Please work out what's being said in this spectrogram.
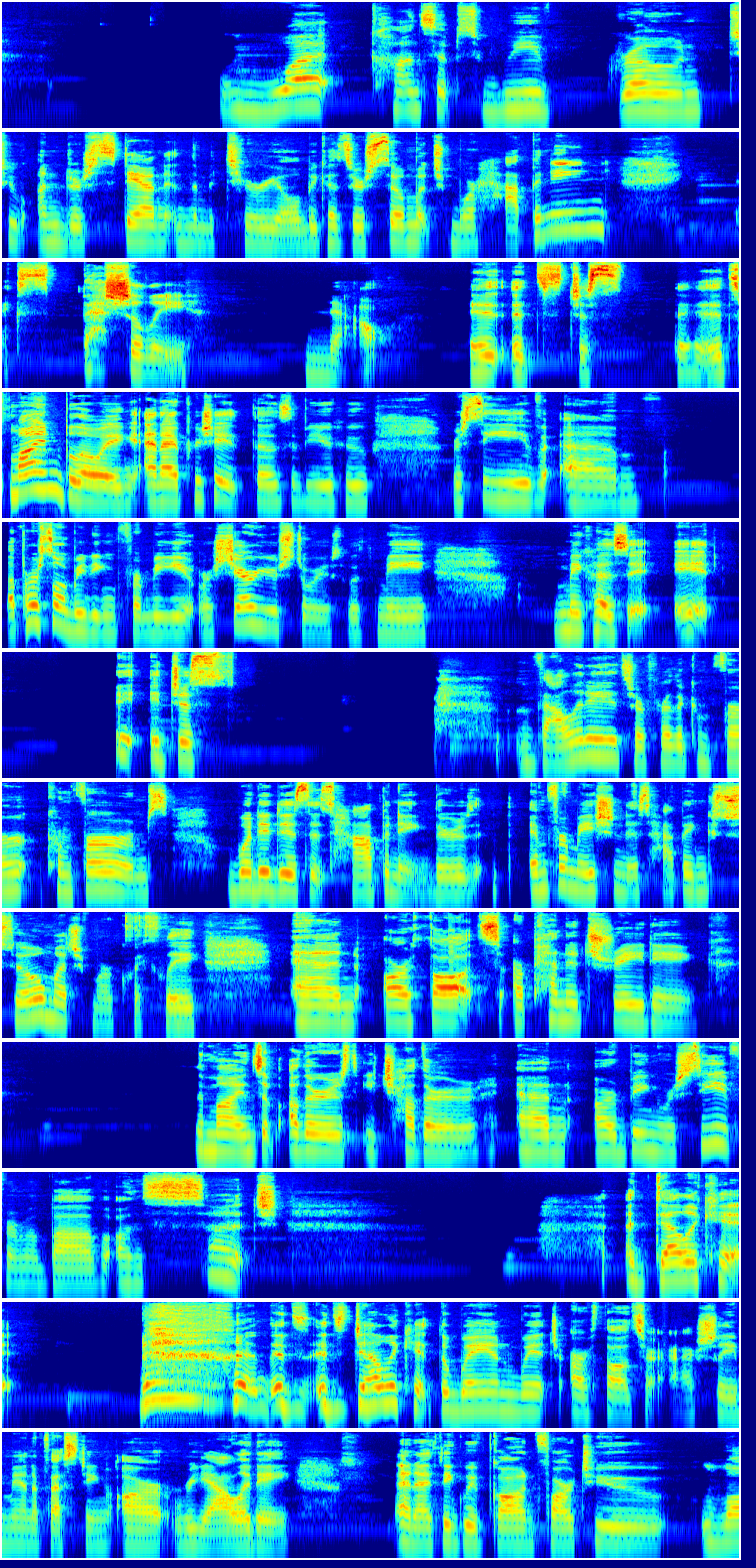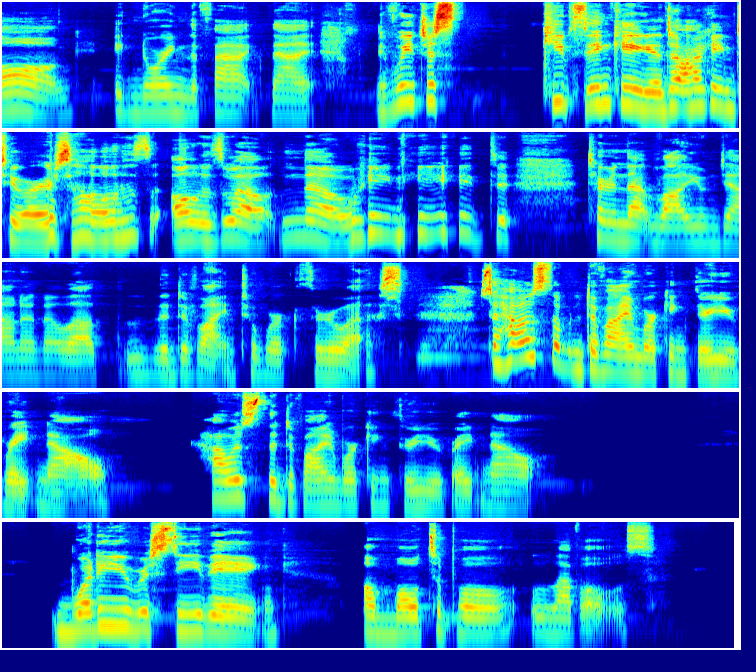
what concepts we've grown to understand in the material because there's so much more happening, especially now it, it's just it's mind blowing, and I appreciate those of you who receive um, a personal reading from me or share your stories with me because it it it, it just validates or further confirm, confirms what it is that's happening. There's information is happening so much more quickly, and our thoughts are penetrating the minds of others, each other, and are being received from above on such a delicate it's it's delicate the way in which our thoughts are actually manifesting our reality. And i think we've gone far too long ignoring the fact that if we just keep thinking and talking to ourselves all as well. No, we need to turn that volume down and allow the divine to work through us. So, how is the divine working through you right now? How is the divine working through you right now? What are you receiving on multiple levels?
